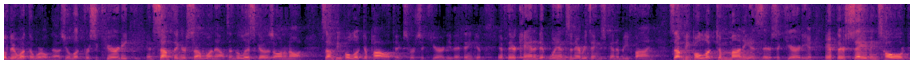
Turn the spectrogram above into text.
You'll do what the world does. You'll look for security in something or someone else. And the list goes on and on. Some people look to politics for security. They think if, if their candidate wins, and everything's going to be fine. Some people look to money as their security. If, if their savings hold,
